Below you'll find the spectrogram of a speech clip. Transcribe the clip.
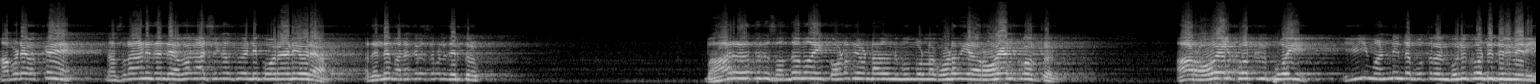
അവിടെയൊക്കെ നസ്രാണി തന്റെ അവകാശങ്ങൾക്ക് വേണ്ടി പോരാടിയവരാ. അതല്ലേ സഭയുടെ ചരിത്രം. ഭാരതത്തിന് സ്വന്തമായി കോടതി ഉണ്ടാകുന്നതിന് മുമ്പുള്ള കോടതിയാ റോയൽ കോർട്ട്. ആ റോയൽ കോർട്ടിൽ പോയി ഈ മണ്ണിന്റെ പുത്രൻ പുലിക്കോട്ടി തിരുമേനി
